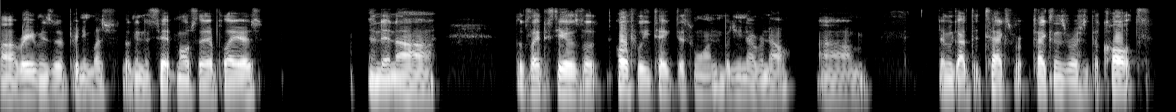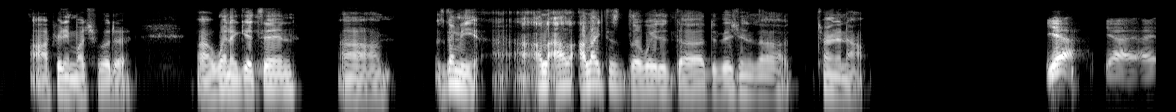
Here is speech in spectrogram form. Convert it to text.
Uh, Ravens are pretty much looking to sit most of their players, and then uh looks like the Steelers will hopefully take this one, but you never know. Um, then we got the Tex- Texans versus the Colts. Uh, pretty much for the uh, winner gets in. Um, it's gonna be. I, I, I like this the way that the division is uh, turning out. Yeah, yeah.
